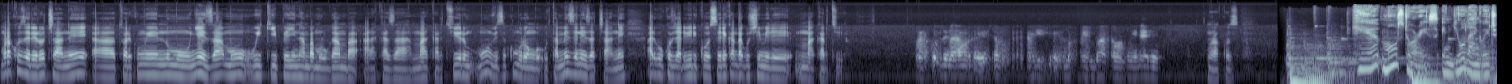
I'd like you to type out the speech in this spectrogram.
murakoze rero cyane twari kumwe n'umunyezamu w'ikipe y'intamba mu rugamba arakaza marc arthur. Mwumvise ko umurongo utameze neza cyane ariko uko byari biri kose reka ndagushimire marc arthur. Murakoze Hear more stories in your language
